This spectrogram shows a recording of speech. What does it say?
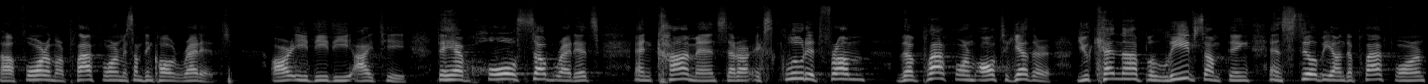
uh forum or platform is something called Reddit. R E D D I T. They have whole subreddits and comments that are excluded from the platform altogether. You cannot believe something and still be on the platform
